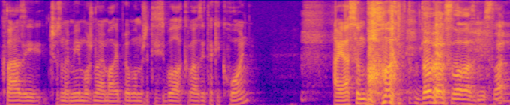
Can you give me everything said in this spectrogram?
kvázi, čo sme my možno aj mali problém, že ty si bola kvázi taký kôň a ja som bol v dobrom slova zmysle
